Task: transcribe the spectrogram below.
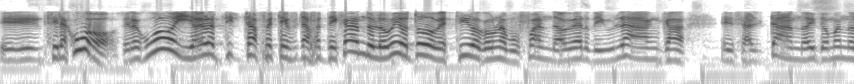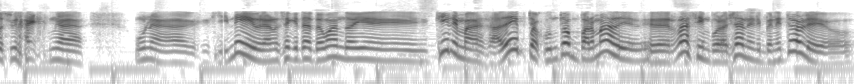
eh, se la jugó, se la jugó y ahora ti- está, feste- está festejando, lo veo todo vestido con una bufanda verde y blanca, eh, saltando ahí tomándose una, una, una ginebra, no sé qué está tomando ahí. eh. ¿Tiene más adeptos? ¿Juntó a un par más de, de Racing por allá en el Impenetrable o,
